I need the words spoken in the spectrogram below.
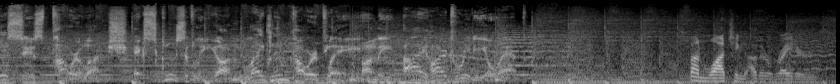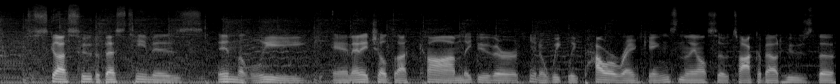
This is Power Lunch, exclusively on Lightning Power Play on the iHeartRadio app. It's fun watching other writers discuss who the best team is in the league and NHL.com. They do their you know weekly power rankings, and they also talk about who's the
